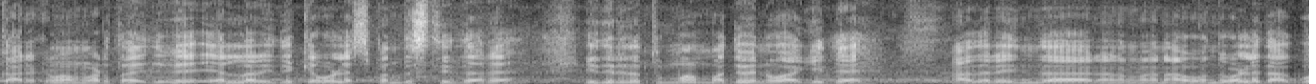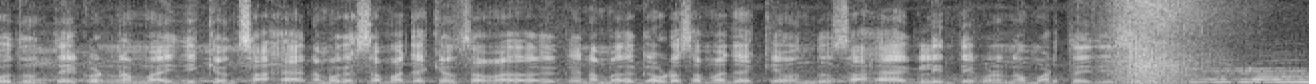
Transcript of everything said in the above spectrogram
ಕಾರ್ಯಕ್ರಮ ಮಾಡ್ತಾ ಇದ್ದೀವಿ. ಎಲ್ಲರೂ ಇದಕ್ಕೆ ಒಳ್ಳೆ ಸ್ಪಂದಿಸ್ತಿದ್ದಾರೆ. ಇದರಿಂದ ತುಂಬ ಮದುವೆನೂ ಆಗಿದೆ. ಅದರಿಂದ ನಮ್ಮ ನಾವು ಒಂದು ಒಳ್ಳೆಯದಾಗ್ಬೋದು ಅಂತ ಹೇಳ್ಕೊಂಡು ನಮ್ಮ ಇದಕ್ಕೆ ಒಂದು ಸಹಾಯ, ನಮಗೆ ಸಮಾಜಕ್ಕೆ ಒಂದು ಸಮ, ನಮ್ಮ ಗೌಡ ಸಮಾಜಕ್ಕೆ ಒಂದು ಸಹಾಯ ಆಗಲಿ ಅಂತ ಹೇಳ್ಕೊಂಡು ನಾವು ಮಾಡ್ತಾ ಇದ್ದೀವಿ. ಸರ್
